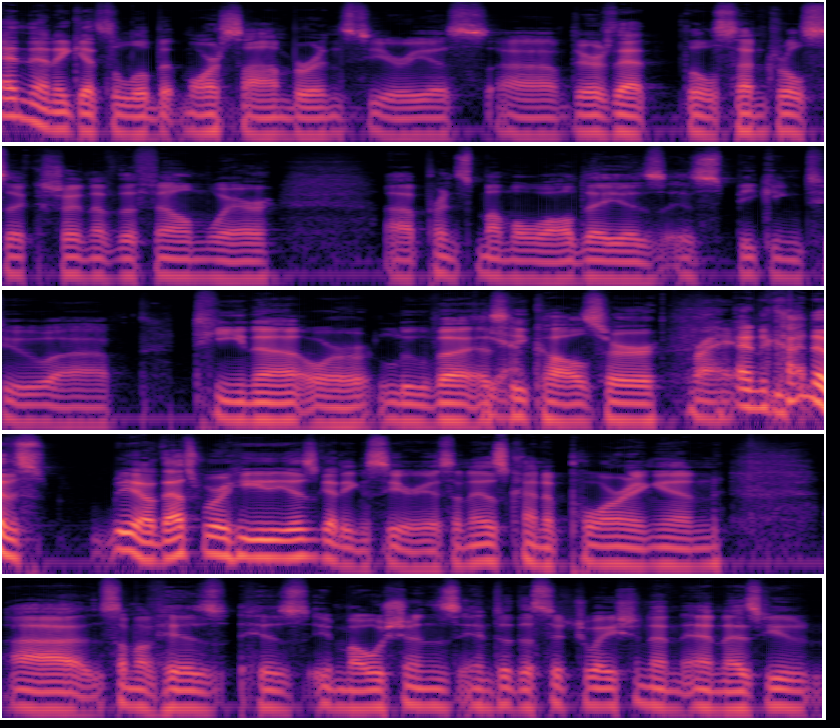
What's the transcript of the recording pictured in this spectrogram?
and then it gets a little bit more somber and serious. Uh, there's that little central section of the film where uh, Prince Mamuwalde is is speaking to uh, Tina or Luva as Yeah. he calls her, Right. And kind of you know that's where he is getting serious and is kind of pouring in uh, some of his his emotions into the situation, and, and as you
